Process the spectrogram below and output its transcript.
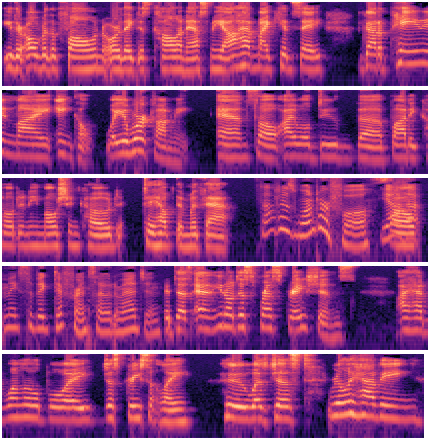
either over the phone or they just call and ask me. I'll have my kids say i've got a pain in my ankle. Will you work on me? And so i will do the body code and emotion code to help them with that that is wonderful yeah So- that makes a big difference i would imagine It does. And, you know, just frustrations. I had one little boy just recently who was just really having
